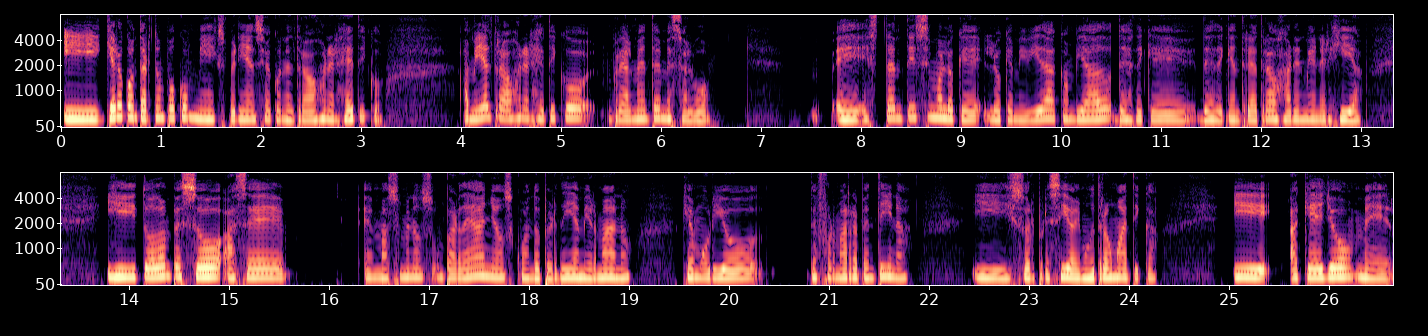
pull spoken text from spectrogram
Y quiero contarte un poco mi experiencia con el trabajo energético. A mí el trabajo energético realmente me salvó. Eh, es tantísimo lo que, lo que mi vida ha cambiado desde que, desde que entré a trabajar en mi energía. Y todo empezó hace eh, más o menos un par de años cuando perdí a mi hermano, que murió de forma repentina y sorpresiva y muy traumática. Y aquello me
